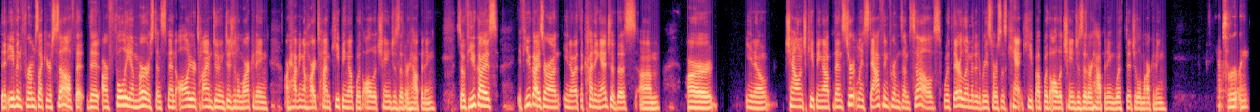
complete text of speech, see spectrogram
that even firms like yourself that, that are fully immersed and spend all your time doing digital marketing are having a hard time keeping up with all the changes that are happening. So if you guys if you guys are on you know at the cutting edge of this um, are you know challenge keeping up, then certainly staffing firms themselves with their limited resources can't keep up with all the changes that are happening with digital marketing. Absolutely.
